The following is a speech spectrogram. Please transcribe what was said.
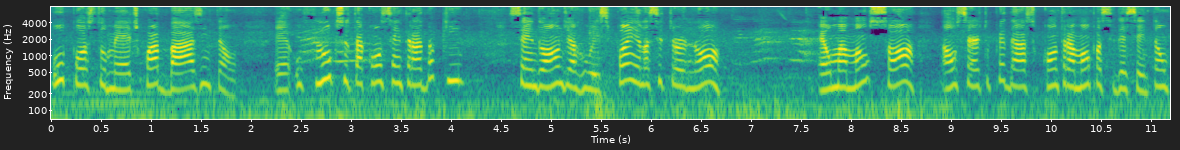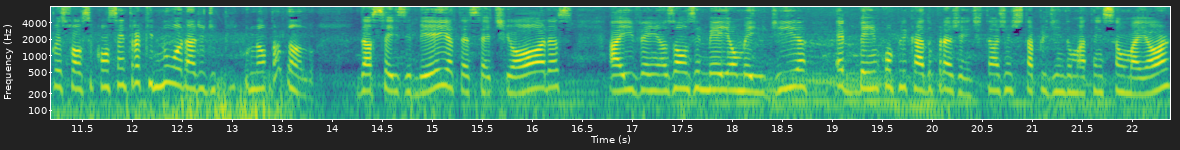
o posto médico, a base, então. É, o fluxo está concentrado aqui, sendo onde a rua Espanha ela se tornou é uma mão só a um certo pedaço, contramão para se descer. Então o pessoal se concentra aqui no horário de pico, não tá dando das seis e meia até sete horas, aí vem às onze e meia ao meio-dia, é bem complicado para a gente. Então a gente está pedindo uma atenção maior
